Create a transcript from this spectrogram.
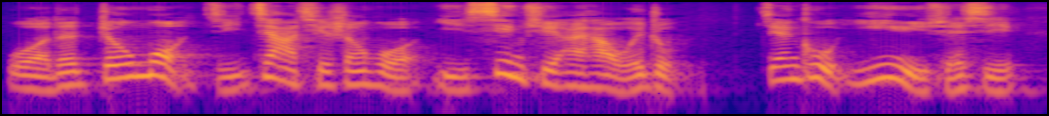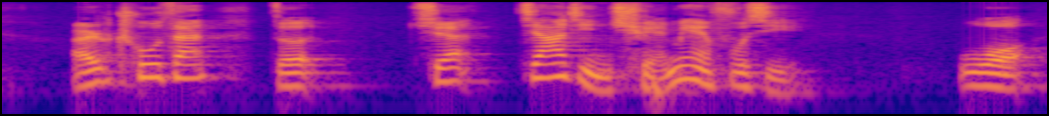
我的周末及假期生活以兴趣爱好为主，兼顾英语学习；而初三则全。”加紧全面复习，我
